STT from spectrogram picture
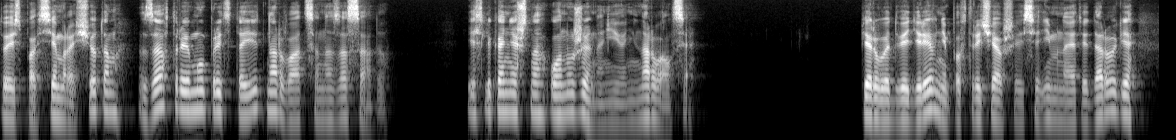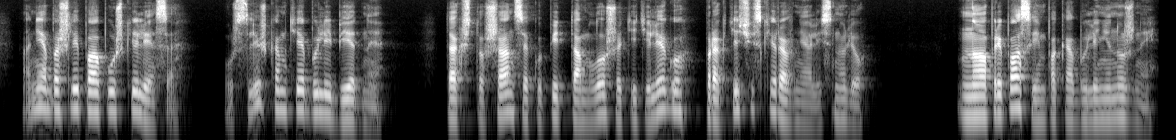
То есть, по всем расчетам, завтра ему предстоит нарваться на засаду. Если, конечно, он уже на нее не нарвался. Первые две деревни, повстречавшиеся им на этой дороге, они обошли по опушке леса. Уж слишком те были бедные, так что шансы купить там лошадь и телегу практически равнялись нулю. Ну а припасы им пока были не нужны.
